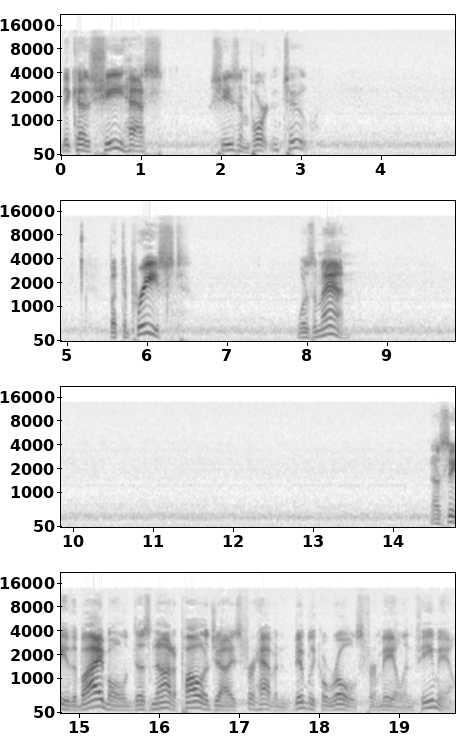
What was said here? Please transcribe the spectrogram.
Because she has, she's important too. But the priest was a man. Now, see, the Bible does not apologize for having biblical roles for male and female.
